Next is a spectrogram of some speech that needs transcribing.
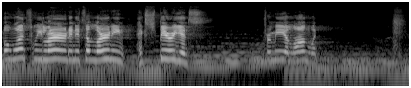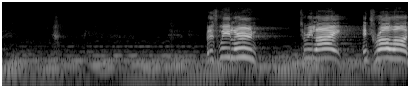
But once we learn, and it's a learning experience, for me, a long one. But as we learn to rely and draw on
